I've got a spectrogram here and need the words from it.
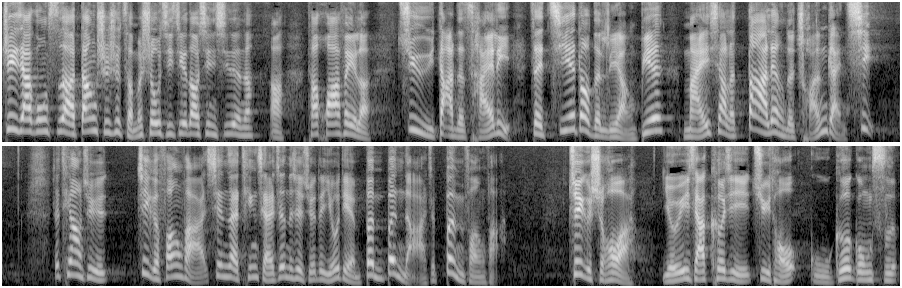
这家公司啊，当时是怎么收集街道信息的呢？啊，他花费了巨大的财力，在街道的两边埋下了大量的传感器。这听上去，这个方法现在听起来真的是觉得有点笨笨的啊，这笨方法。这个时候啊。有一家科技巨头谷歌公司，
